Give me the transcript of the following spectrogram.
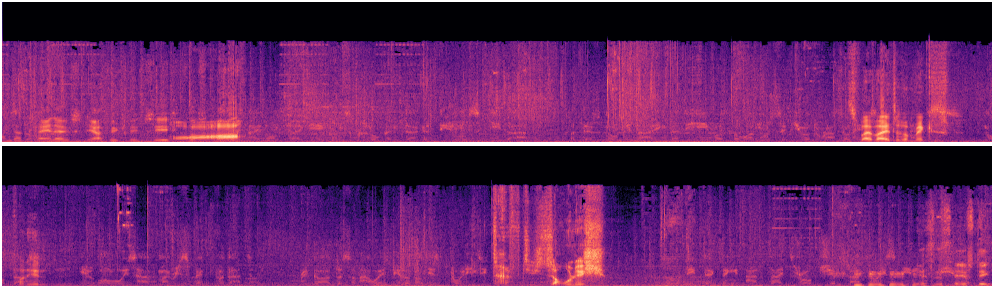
Und der. Kleine ist nervig, den sehe ich. Oh, I feel about his politics. Treff die Sau nicht. Das ist heftig.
